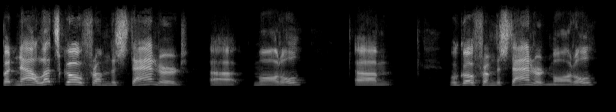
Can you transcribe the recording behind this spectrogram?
But now let's go from the standard uh, model. Um, we'll go from the standard model.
